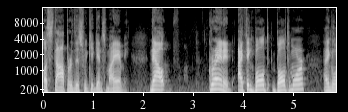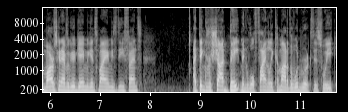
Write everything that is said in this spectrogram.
a stopper this week against Miami. Now, granted, I think Balt- Baltimore, I think Lamar's going to have a good game against Miami's defense. I think Rashod Bateman will finally come out of the woodwork this week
